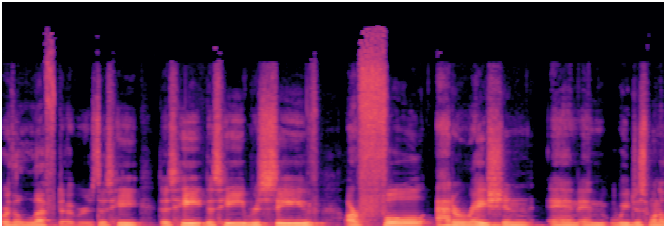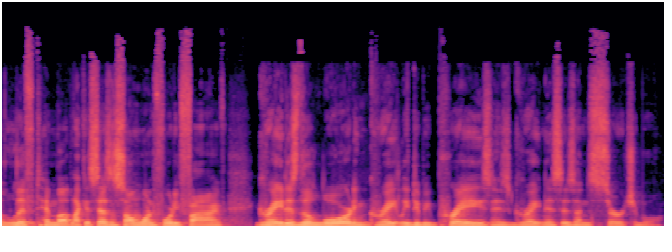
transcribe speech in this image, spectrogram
or the leftovers? Does he does he does he receive our full adoration and and we just want to lift him up like it says in Psalm 145, great is the Lord and greatly to be praised and his greatness is unsearchable.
